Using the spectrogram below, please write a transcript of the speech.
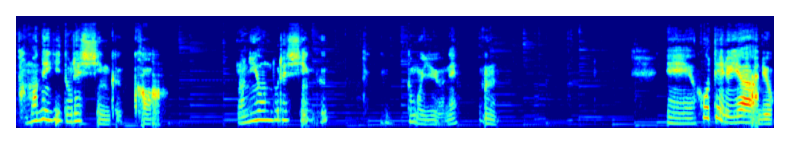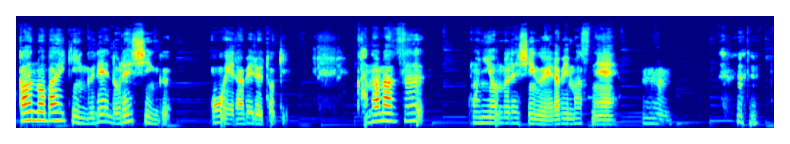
玉ねぎドレッシングか。オニオンドレッシング？とも言うよね。うん。えー、ホテルや旅館のバイキングでドレッシングを選べるとき、必ずオニオンドレッシング選びますね。うん。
